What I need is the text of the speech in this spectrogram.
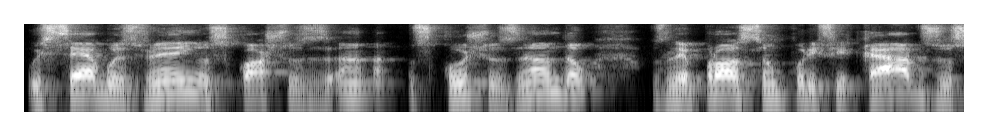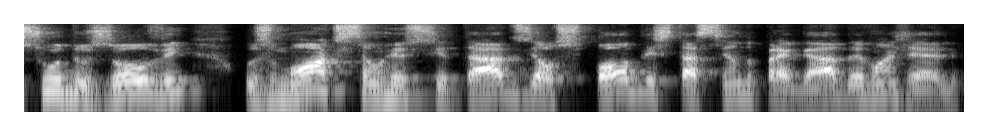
Os cegos vêm, os coxos, os coxos andam, os leprosos são purificados, os surdos ouvem, os mortos são ressuscitados e aos pobres está sendo pregado o evangelho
